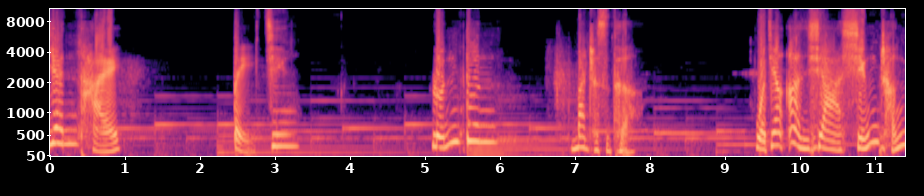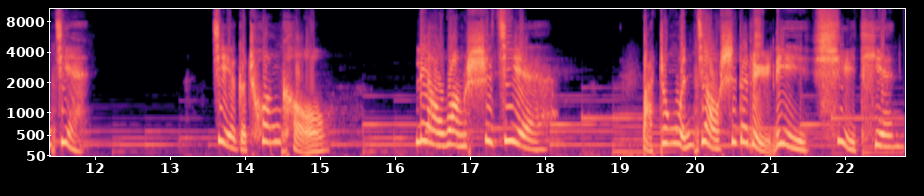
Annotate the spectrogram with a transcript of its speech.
烟台、北京、伦敦、曼彻斯特，我将按下行程键，借个窗口，瞭望世界，把中文教师的履历续添。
